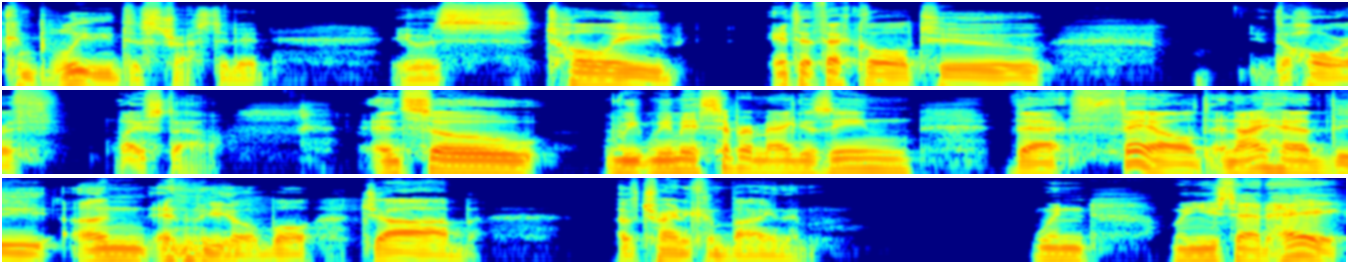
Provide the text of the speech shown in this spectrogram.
completely distrusted it. It was totally antithetical to the whole earth lifestyle. And so we, we made a separate magazine that failed, and I had the unenviable job of trying to combine them. when when you said hey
